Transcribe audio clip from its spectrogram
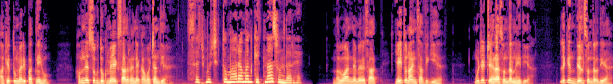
आखिर तुम मेरी पत्नी हो। हमने सुख दुख में एक साथ रहने का वचन दिया है। सचमुच तुम्हारा मन कितना सुंदर है। भगवान ने मेरे साथ यही तो नाइंसाफी की है। मुझे चेहरा सुंदर नहीं दिया लेकिन दिल सुंदर दिया है।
